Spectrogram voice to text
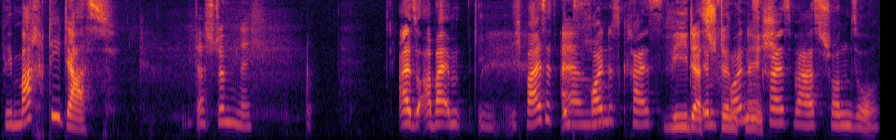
wie macht die das? Das stimmt nicht. Also, aber im, ich weiß jetzt, im ähm, Freundeskreis. Wie, das im stimmt Freundeskreis nicht. war es schon so.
